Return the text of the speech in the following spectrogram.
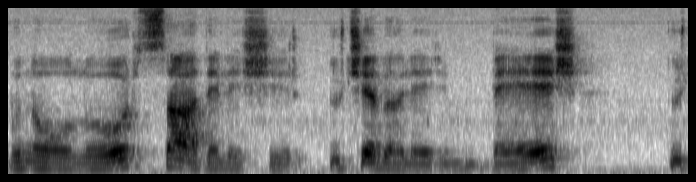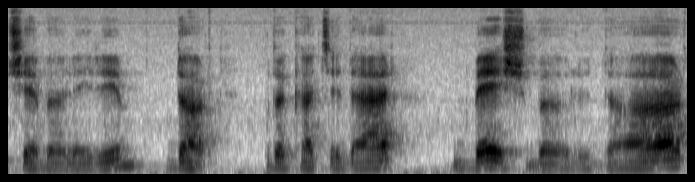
Bu ne olur? Sadeleşir. 3'e bölerim 5. 3'e bölerim 4. Bu da kaç eder? 5 bölü 4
